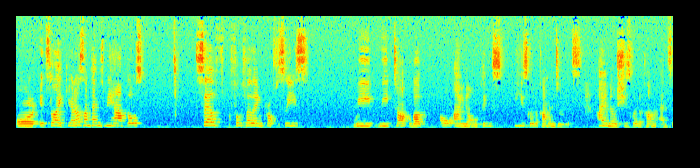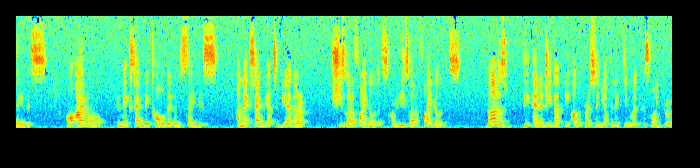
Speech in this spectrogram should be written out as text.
Or it's like, you know, sometimes we have those self fulfilling prophecies. We, we talk about, oh, I know things, he's going to come and do this. I know she's going to come and say this. Or I know next time they call, they're going to say this. Or next time we are together, she's going to fight on this. Or he's going to fight on this. That is the energy that the other person you're connecting with is going through.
